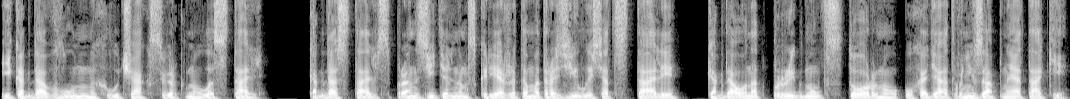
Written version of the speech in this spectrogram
И когда в лунных лучах сверкнула сталь, когда сталь с пронзительным скрежетом отразилась от стали, когда он отпрыгнул в сторону, уходя от внезапной атаки,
